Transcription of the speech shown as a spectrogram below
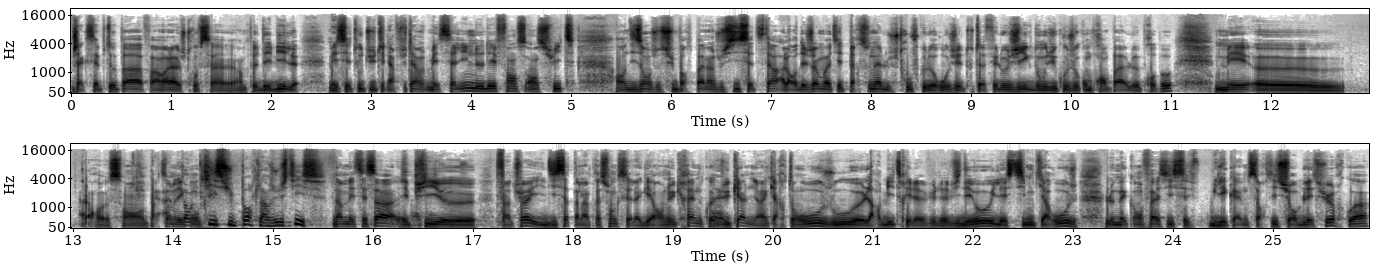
j'accepte pas. Enfin voilà, je trouve ça un peu débile. Mais c'est tout, tu t'énerves, tu t'énerves. Mais sa ligne de défense ensuite, en disant je supporte pas l'injustice, etc. Alors déjà, moi, à titre personnel, je trouve que le rouge est tout à fait logique. Donc du coup, je comprends pas le propos. Mais euh, alors, sans partir même temps, qui supporte l'injustice Non, mais c'est ça. Et puis, euh, enfin, tu vois, il dit ça, t'as l'impression que c'est la guerre en Ukraine, quoi. Ouais. Du calme, il y a un carton rouge où euh, l'arbitre, il a vu la vidéo, il estime qu'il y a rouge. Le mec en face, il, est quand même sorti sur blessure, quoi.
